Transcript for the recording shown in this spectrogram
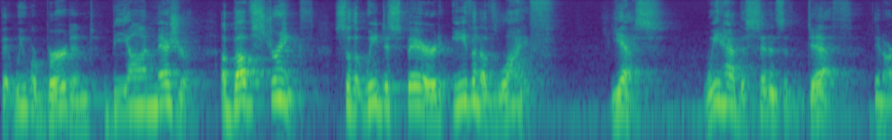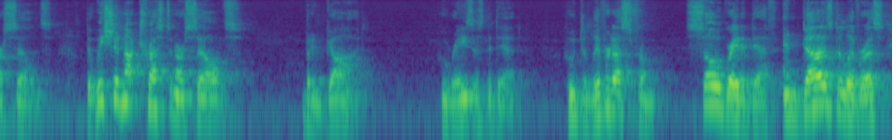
that we were burdened beyond measure, above strength, so that we despaired even of life. Yes, we had the sentence of death in ourselves, that we should not trust in ourselves, but in God, who raises the dead, who delivered us from so great a death, and does deliver us,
